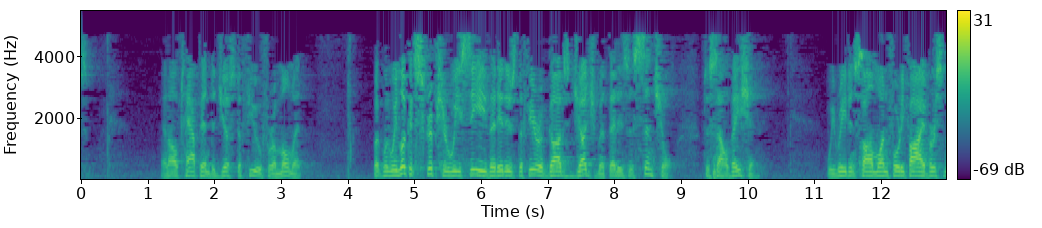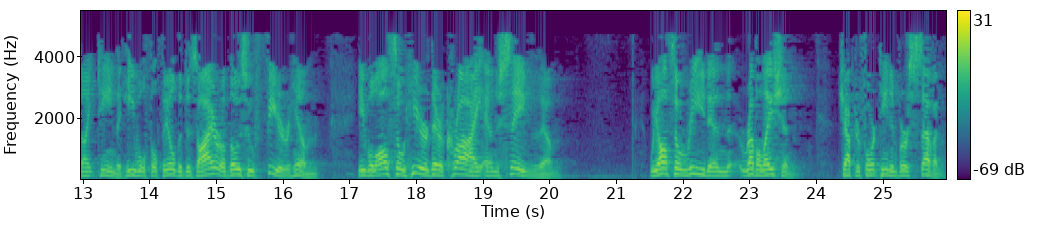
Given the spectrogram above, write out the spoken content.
and I'll tap into just a few for a moment. But when we look at Scripture, we see that it is the fear of God's judgment that is essential to salvation. We read in Psalm 145, verse 19, that He will fulfill the desire of those who fear Him. He will also hear their cry and save them. We also read in Revelation chapter 14 and verse 7.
